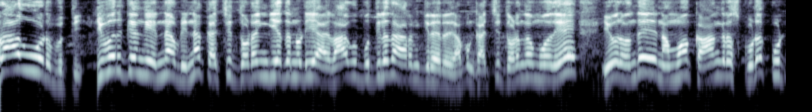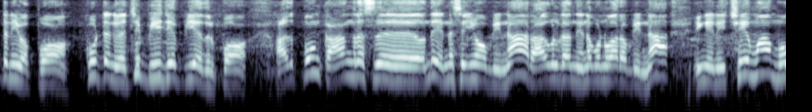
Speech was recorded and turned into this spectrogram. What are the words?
ராகுவோட புத்தி. இவருக்கு அங்கே என்ன அப்படின்னா கட்சி தொடங்கியதனுடைய ராகு புத்தியில் தான் ஆரம்பிக்கிறாரு. அப்போ கட்சி தொடங்கும் போதே இவர் வந்து நம்ம காங்கிரஸ் கூட கூட்டணி வைப்போம். கூட்டணி வச்சு பிஜேபியை எதிர்ப்போம். அதுப்போம் காங்கிரஸ் வந்து என்ன செய்யும் அப்படின்னா ராகுல் காந்தி என்ன பண்ணுவார் அப்படின்னா இங்கே நிச்சயமாக மு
